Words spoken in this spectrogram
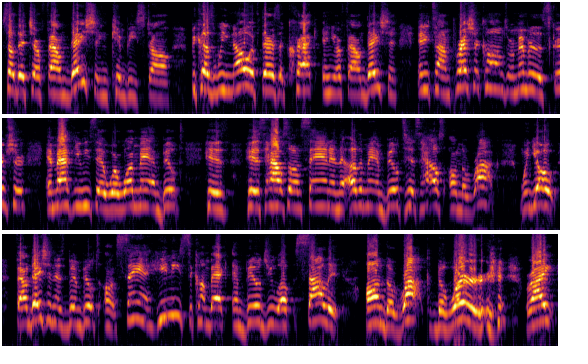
so that your foundation can be strong. Because we know if there's a crack in your foundation, anytime pressure comes, remember the scripture in Matthew, he said, where one man built his, his house on sand and the other man built his house on the rock. When your foundation has been built on sand, he needs to come back and build you up solid on the rock, the word, right?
